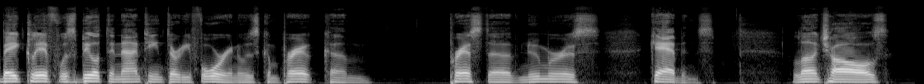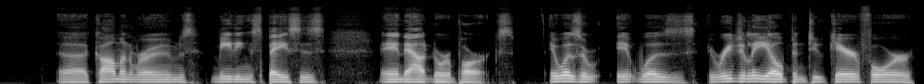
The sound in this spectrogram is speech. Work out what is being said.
Bay Cliff was built in 1934 and was compre- compressed of numerous cabins, lunch halls, uh, common rooms, meeting spaces, and outdoor parks. It was a, it was originally open to care for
